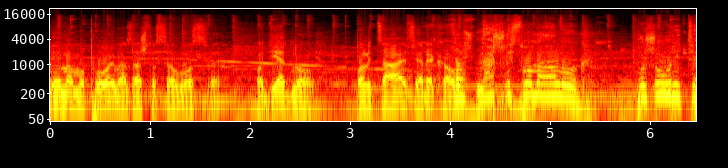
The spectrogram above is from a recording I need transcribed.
Nemamo pojma zašto se ovo sve. Odjednog, policajac je rekao, Zašto? našli smo malog, požurite.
